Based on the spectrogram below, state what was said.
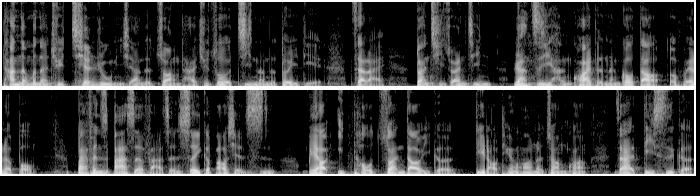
它能不能去嵌入你现在的状态，去做技能的堆叠，再来短期专精，让自己很快的能够到 available 百分之八十的法则，设一个保险丝。不要一头钻到一个地老天荒的状况。在第四个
